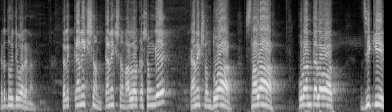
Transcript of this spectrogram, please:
এটা তো হইতে পারে না। তাহলে কানেকশন কানেকশন আল্লাহর কার সঙ্গে? কানেকশন দোয়া সালা কোরআন তেলাওয়াত, জিকির,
